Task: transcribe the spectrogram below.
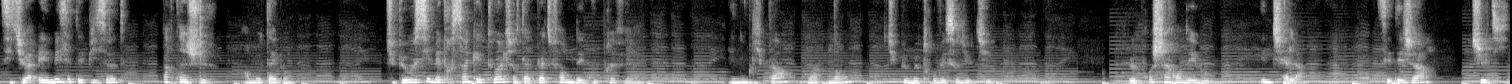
Si tu as aimé cet épisode, partage-le en me taguant. Tu peux aussi mettre 5 étoiles sur ta plateforme d'écoute préférée. Et n'oublie pas, maintenant, tu peux me trouver sur YouTube. Le prochain rendez-vous, Inch'Allah, c'est déjà jeudi.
